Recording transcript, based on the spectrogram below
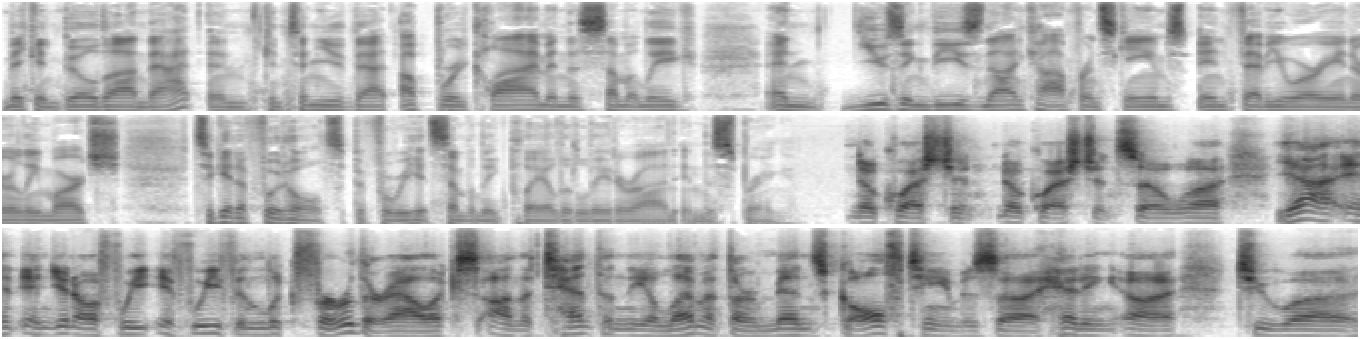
they can build on that and continue that upward climb in the Summit League and using these non conference games in February and early March to get a foothold before we hit Summit League play a little later on in the spring. No question, no question. So uh, yeah, and, and you know if we if we even look further, Alex, on the 10th and the 11th, our men's golf team is uh, heading uh, to uh,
